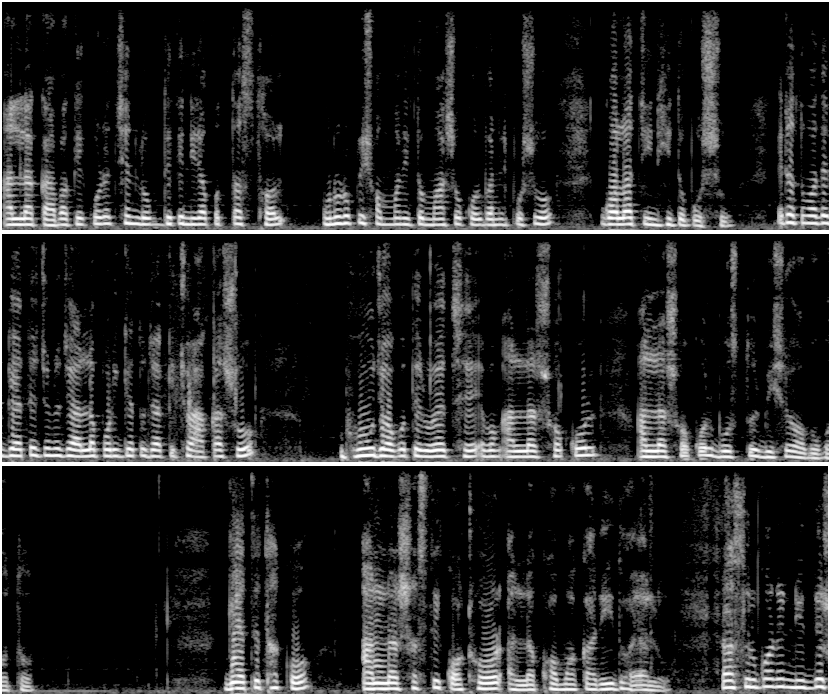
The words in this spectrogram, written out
আল্লাহ কাবাকে করেছেন লোক থেকে নিরাপত্তা স্থল। অনুরূপী সম্মানিত মাস ও কোরবানির পশু গলা চিহ্নিত পশু। এটা তোমাদের জ্ঞাতের জন্য যে আল্লাহ পরিজ্ঞাত যা কিছু আকাশ ও ভূ জগতে রয়েছে এবং আল্লাহর সকল আল্লাহ সকল বস্তুর বিষয়ে অবগত। জ্ঞাতে থাকো, আল্লাহর শাস্তি কঠোর, আল্লাহ ক্ষমাকারী, দয়ালু। রাসুলগণের নির্দেশ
